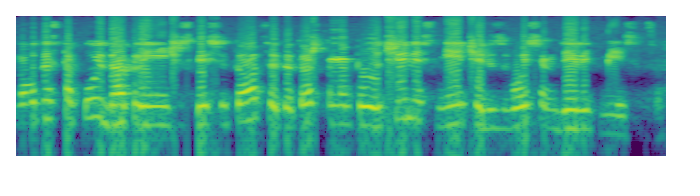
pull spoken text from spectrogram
Ну вот из такой, да, клинической ситуации, это то, что мы получили с ней через 8-9 месяцев.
